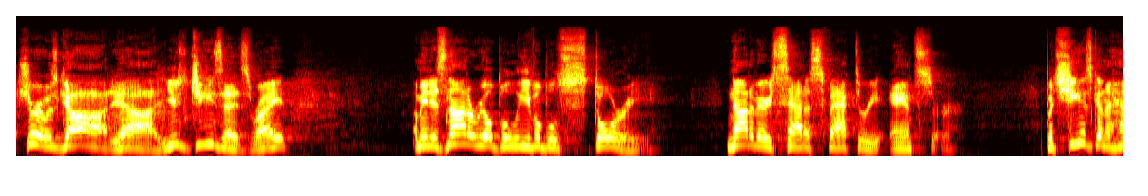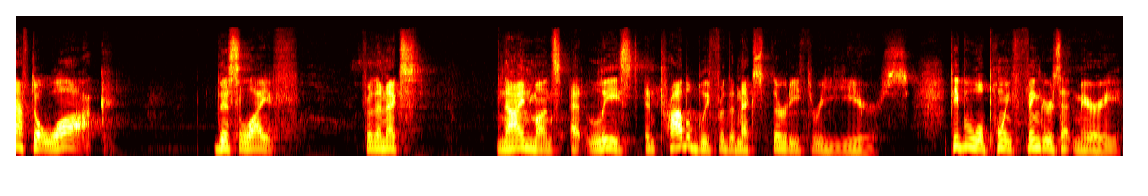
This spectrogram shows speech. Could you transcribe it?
sure, it was God, yeah, use Jesus, right? I mean, it's not a real believable story. Not a very satisfactory answer. But she is going to have to walk this life for the next nine months at least, and probably for the next 33 years. People will point fingers at Mary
